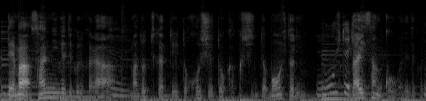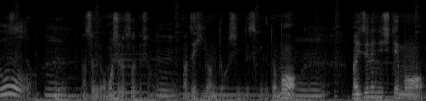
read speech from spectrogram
う。でまあ3人出てくるから、うん。まあどっちかっていうと保守と革新ともう一人もう一人。第三項が出てくるんですけおどお、うん。まあ、それ面白そうでしょ、うん。まあ、ぜひ読んでほしいんですけれども、うんまあ、いずれにしても、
